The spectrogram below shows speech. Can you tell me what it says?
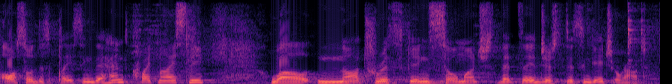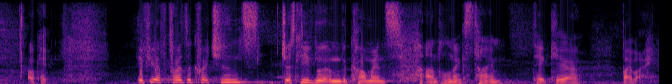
also displacing their hand quite nicely, while not risking so much that they just disengage around. Okay. If you have further questions, just leave them in the comments. Until next time, take care. Bye bye.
